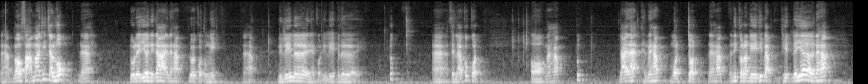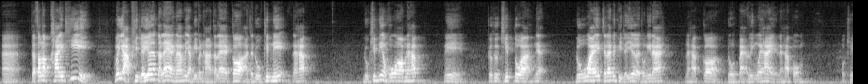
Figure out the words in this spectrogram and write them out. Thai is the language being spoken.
นะครับเราสามารถที่จะลบนะดูเลเยอร์นี้ได้นะครับ โดยกดตรงนี้นะครับ delete เลยเนี่ยกด delete ไปเลยปุ๊บอ่าเสร็จแล้วก็กดออกนะครับปุ๊บได้แล้วเห็นไหมครับ หมดจดนะครับ อันนี้กรณีที่แบบผิดเลเยอร์นะครับอ่าแต่สำหรับใครที่ไม่อยากผิดเลเยอร์ตั้งแต่แรกนะไม่อยากมีปัญหาแต่แรกก็อาจจะดูคลิปนี้นะครับ ดูคลิปนี้ของครูออมนะครับ นี่ก็คือคลิปตัวเนี่ย รู้ไว้จะได้ไม่ผิดเลเยอร์ตรงนี้นะนะครับ ก็เดี๋ยวแปะลิงก์ไว้ให้นะครับผม โอเค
